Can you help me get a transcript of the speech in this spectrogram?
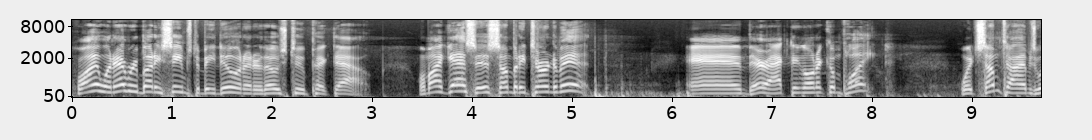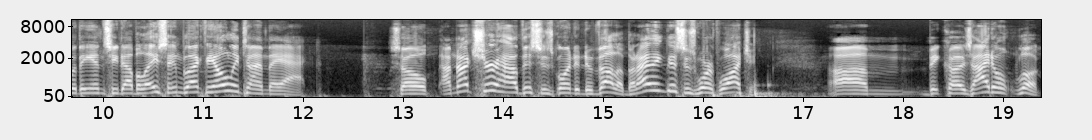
Why, when everybody seems to be doing it, are those two picked out? Well, my guess is somebody turned them in, and they're acting on a complaint, which sometimes with the NCAA seems like the only time they act. So I'm not sure how this is going to develop, but I think this is worth watching um, because I don't look.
